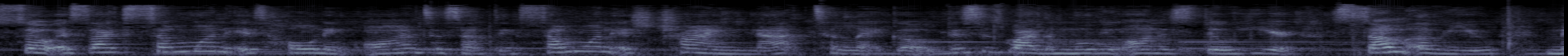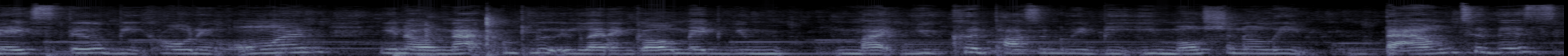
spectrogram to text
So it's like someone is holding on to something. Someone is trying not to let go. This is why the moving on is still here. Some of you may still be holding on, you know, not completely letting go. Maybe you might, you could possibly be emotionally bound to this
